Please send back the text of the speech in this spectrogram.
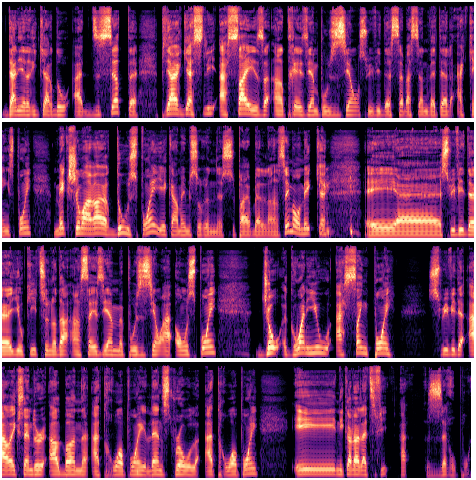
Daniel Ricciardo à 17. Pierre Gasly à 16 en 13e position, suivi de Sébastien Vettel à 15 points. Mick Schumacher, 12 points. Il est quand même sur une super belle lancée, mon Mick. Et euh, suivi de Yuki Tsunoda en 16e position à 11 points. Joe Guanyu à 5 points, suivi de Alexander Albon à 3 points, Lance Stroll à 3 points et Nicolas Latifi à 0 points.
